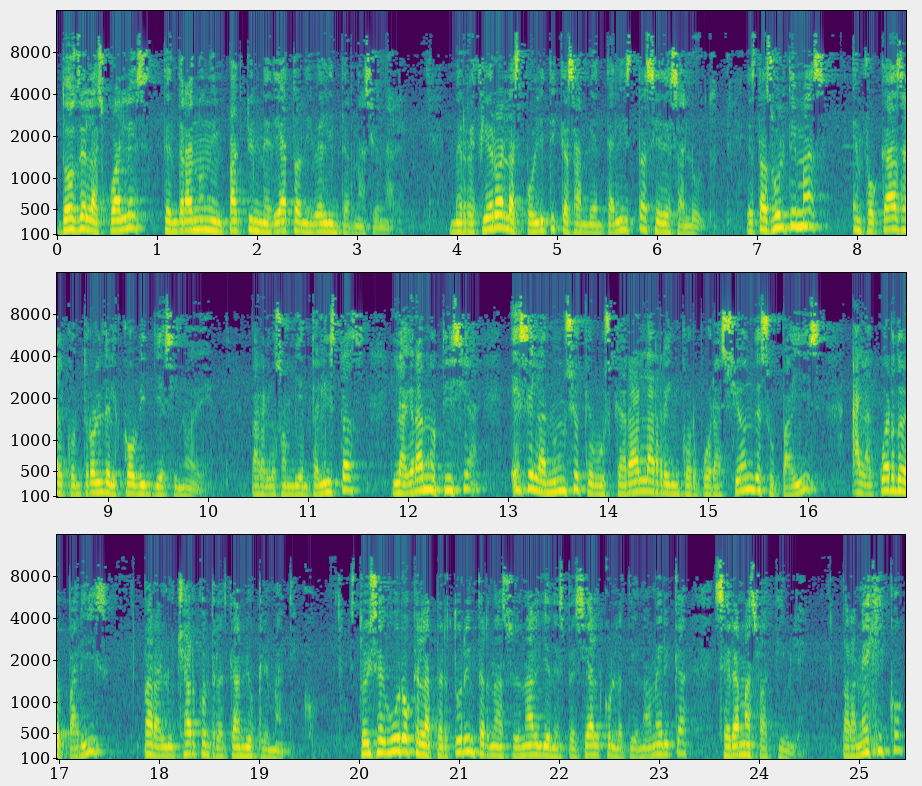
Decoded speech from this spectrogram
dos de las cuales tendrán un impacto inmediato a nivel internacional. Me refiero a las políticas ambientalistas y de salud, estas últimas enfocadas al control del COVID-19. Para los ambientalistas, la gran noticia es el anuncio que buscará la reincorporación de su país al Acuerdo de París para luchar contra el cambio climático. Estoy seguro que la apertura internacional y en especial con Latinoamérica será más factible. Para México,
